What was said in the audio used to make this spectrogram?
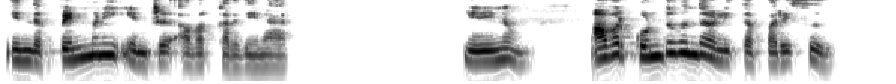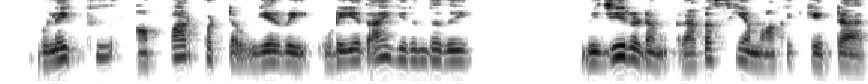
இந்த பெண்மணி என்று அவர் கருதினார். எனினும் அவர் கொண்டு வந்து அளித்த பரிசு விலைக்கு அப்பாற்பட்ட உயர்வை உடையதாய் இருந்ததே. விஜயரிடம் ரகசியமாக கேட்டார்.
